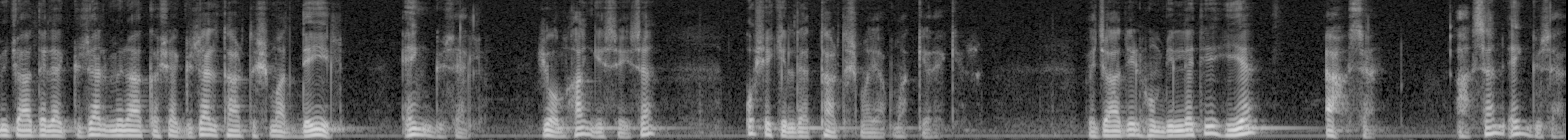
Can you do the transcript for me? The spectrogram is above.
mücadele, güzel münakaşa, güzel tartışma değil. En güzel yol hangisi ise o şekilde tartışma yapmak gerekir. Ve cadilhum billeti hiye ahsen. Ahsen en güzel.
